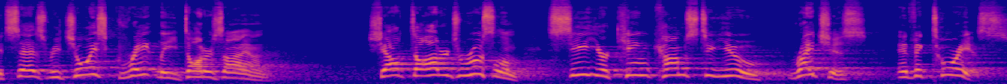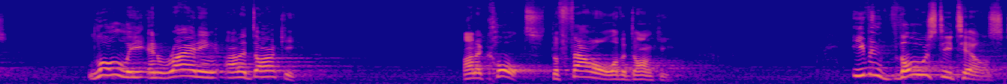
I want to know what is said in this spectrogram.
It says, Rejoice greatly, daughter Zion. Shout, daughter Jerusalem, see your king comes to you, righteous and victorious, lowly and riding on a donkey, on a colt, the foal of a donkey. Even those details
